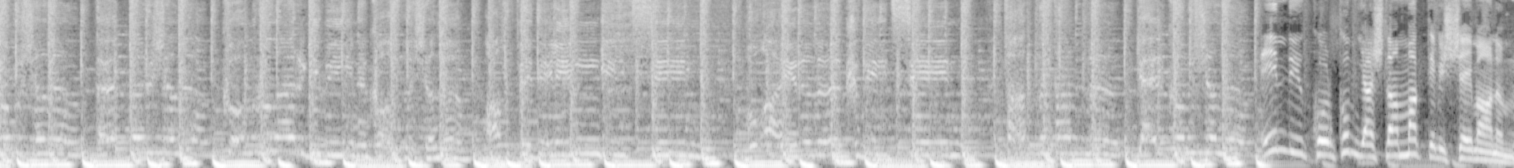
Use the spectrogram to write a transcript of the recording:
Kavuşalım hep barışalım. Kumrular gibi yine kollaşalım Affedelim gitsin Bu ayrılık bitsin. Tatlı tatlı gel konuşalım. En büyük korkum yaşlanmak demiş Şeyma Hanım.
